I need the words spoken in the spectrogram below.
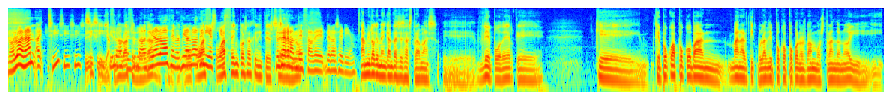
no lo harán. Ay, sí, sí, sí, sí. Sí, sí, al final lo hacen, Al final lo hacen, al final O- lo hacen y es, o es- hacen cosas que ni te es esperas, esa ¿no? grandeza de, de la serie. A mí lo que me encanta es esas tramas eh, de poder que, que, que poco a poco van, van articulando y poco a poco nos van mostrando, ¿no? Y, y-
